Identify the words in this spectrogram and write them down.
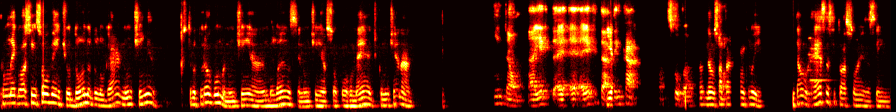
para um negócio insolvente. O dono do lugar não tinha estrutura alguma, não tinha ambulância, não tinha socorro médico, não tinha nada. Então, aí é que, é, é, aí é que tá. E, tem, cara, Desculpa. Não, só para concluir. Então, essas situações assim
